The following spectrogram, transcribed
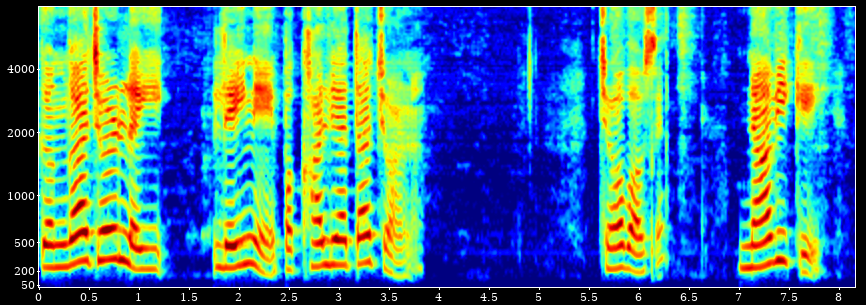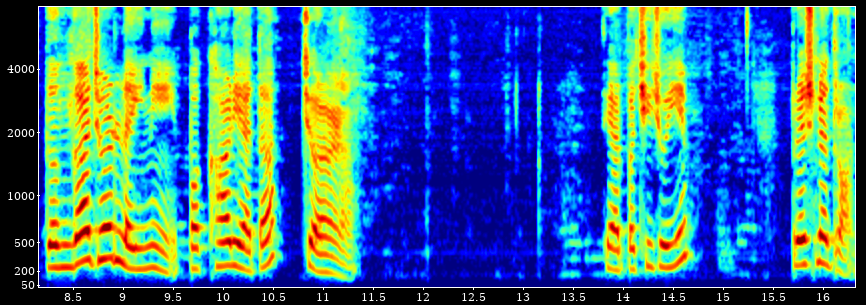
ગંગાજળ લઈ, લઈને પખાલ્યાતા ચરણ જવાબ આવશે, નાવિકે ગંગાજળ લઈને પખાળ્યાતા ચરણ ત્યાર પછી જોઈએ. પ્રશ્ન ત્રણ.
